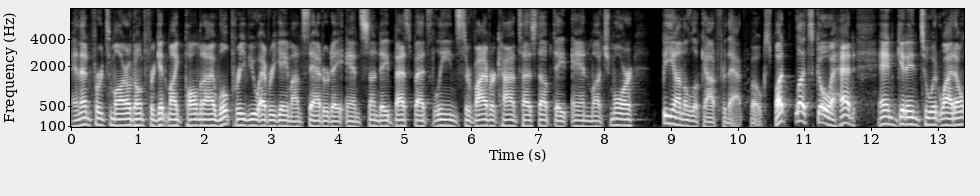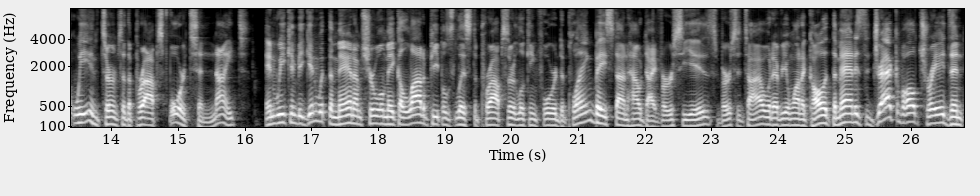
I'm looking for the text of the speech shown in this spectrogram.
And then for tomorrow, don't forget Mike Palm and I will preview every game on Saturday and Sunday. Best bets, leans, survivor contest update, and much more. Be on the lookout for that, folks. But let's go ahead and get into it, why don't we, in terms of the props for tonight. And we can begin with the man I'm sure will make a lot of people's list of props they're looking forward to playing based on how diverse he is, versatile, whatever you want to call it. The man is the jack of all trades, and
